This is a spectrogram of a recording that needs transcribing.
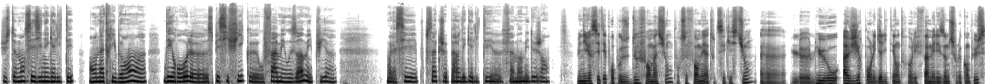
justement ces inégalités en attribuant euh, des rôles euh, spécifiques euh, aux femmes et aux hommes. Et puis, voilà, c'est pour ça que je parle d'égalité femmes-hommes et de genre. L'université propose deux formations pour se former à toutes ces questions. Le l'UO Agir pour l'égalité entre les femmes et les hommes sur le campus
